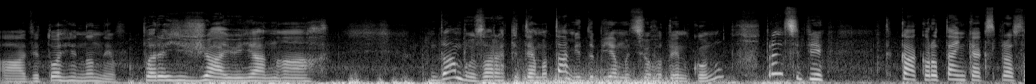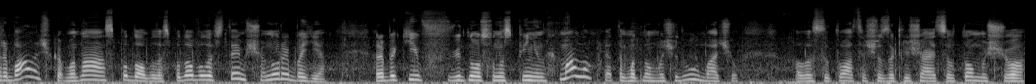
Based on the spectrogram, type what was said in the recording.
А в ітогі нанив. Переїжджаю я на дамбу, зараз підемо там і доб'ємо цю годинку. Ну, в принципі, така коротенька експрес-рибалочка, вона сподобалась. Сподобалась тим, що ну, риба є. Рибаків відносно на спінінг мало, я там одного чи двох бачив. Але ситуація, що заключається в тому, що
